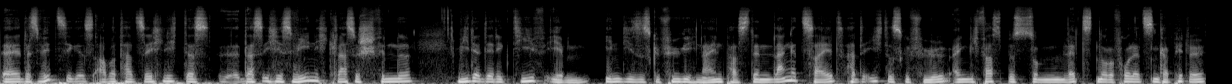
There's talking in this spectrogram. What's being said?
Äh, das Witzige ist aber tatsächlich, dass, äh, dass ich es wenig klassisch finde, wie der Detektiv eben in dieses Gefüge hineinpasst. Denn lange Zeit hatte ich das Gefühl, eigentlich fast bis zum letzten oder vorletzten Kapitel,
